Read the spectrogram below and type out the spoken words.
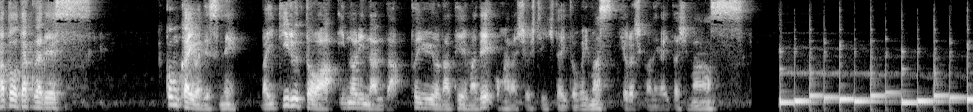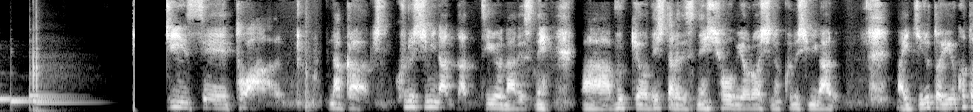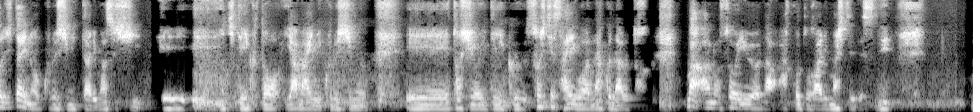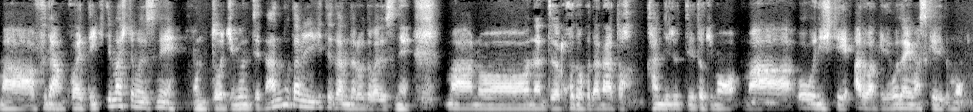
加藤拓也です。今回はですね、まあ、生きるとは祈りなんだというようなテーマでお話をしていきたいと思います。よろしくお願いいたします。人生とは、なんか苦しみなんだっていうようなですね、まあ、仏教でしたらですね、生病老死の苦しみがある。まあ、生きるということ自体の苦しみってありますし、えー生きていくと病に苦しむ、えー年老いていく、そして最後は亡くなると。まあ、あの、そういうようなことがありましてですね。まあ、普段こうやって生きてましてもですね、本当自分って何のために生きてたんだろうとかですね、まあ、あの、なんていうの、孤独だなと感じるっていう時も、まあ、往々にしてあるわけでございますけれども、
